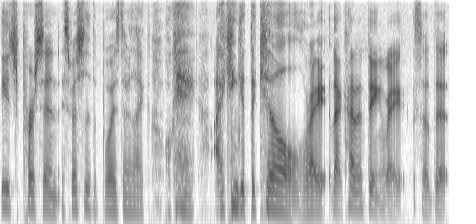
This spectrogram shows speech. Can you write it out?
each person, especially the boys, they're like, okay, I can get the kill, right? That kind of thing, right? So that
